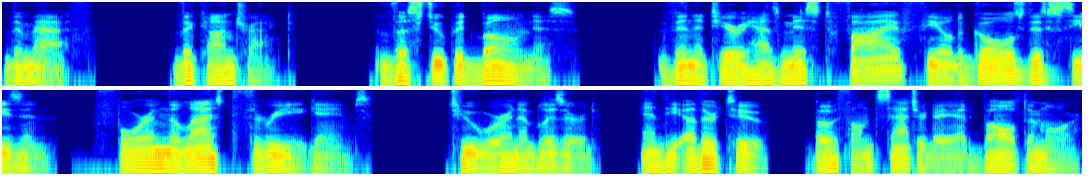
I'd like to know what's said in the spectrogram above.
The math. The contract. The stupid bonus. Vinatieri has missed five field goals this season, four in the last three games. Two were in a blizzard, and the other two, both on Saturday at Baltimore,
